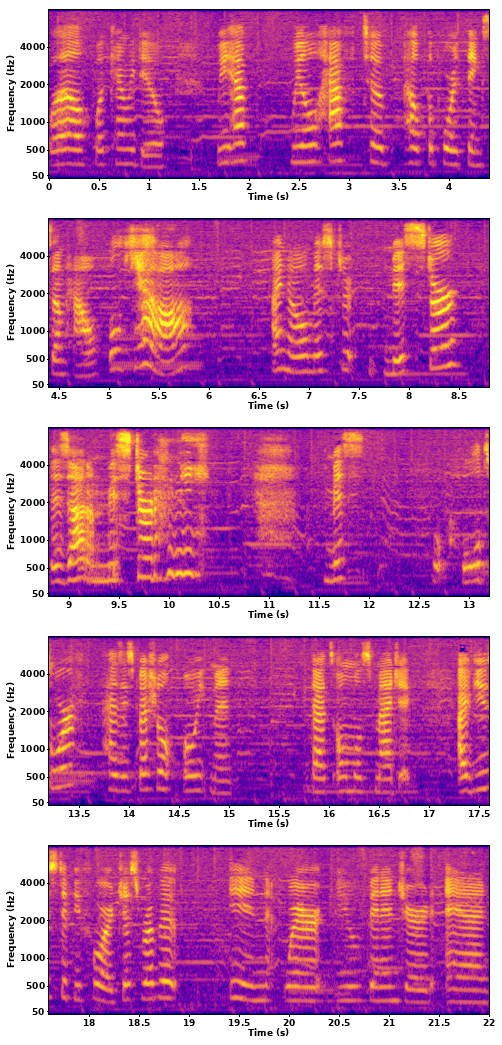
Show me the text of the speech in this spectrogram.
well, what can we do? We have, we'll have to help the poor thing somehow. Well, yeah! I know, Mr. Mr.? Is that a Mister to me? Miss Holdsworth has a special ointment that's almost magic. I've used it before. Just rub it in where you've been injured and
